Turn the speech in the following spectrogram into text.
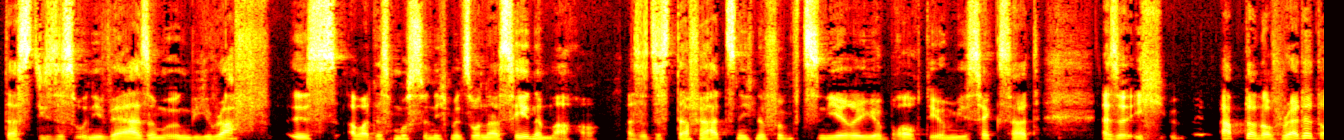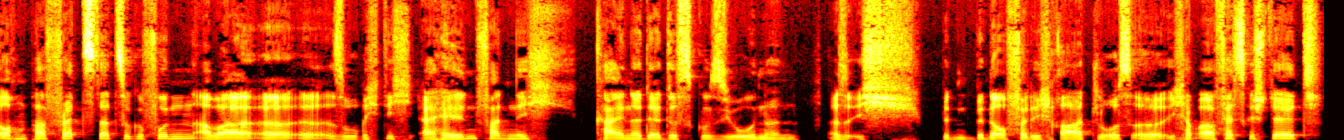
dass dieses Universum irgendwie rough ist, aber das musst du nicht mit so einer Szene machen. Also das, dafür hat es nicht eine 15-Jährige gebraucht, die irgendwie Sex hat. Also ich habe dann auf Reddit auch ein paar Threads dazu gefunden, aber äh, äh so richtig erhellend fand ich keine der Diskussionen. Also ich bin, bin auch völlig ratlos. Äh, ich habe aber festgestellt,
